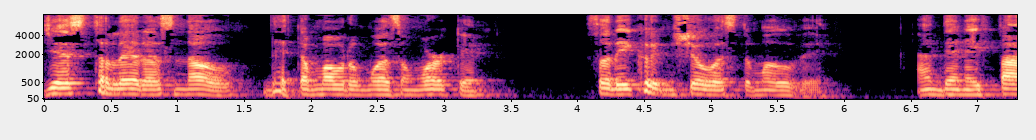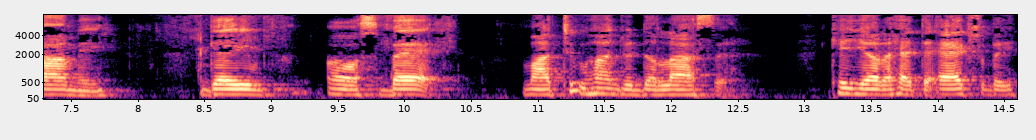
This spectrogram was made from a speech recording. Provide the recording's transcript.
just to let us know that the modem wasn't working. So they couldn't show us the movie. And then they finally gave us back my 200 dalasi. Kenyatta had to actually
